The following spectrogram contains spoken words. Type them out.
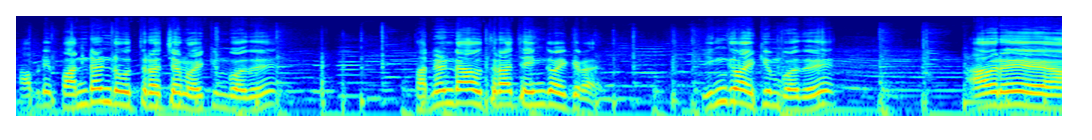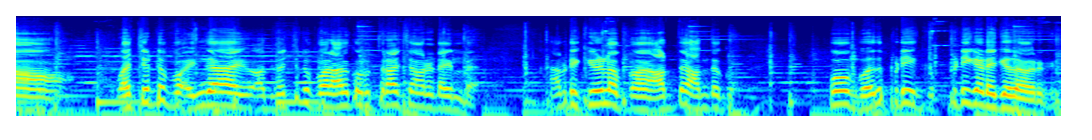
அப்படி பன்னெண்டு உத்திராட்சம் வைக்கும்போது பன்னெண்டாவது உத்திராட்சம் இங்கே வைக்கிறார். இங்கே வைக்கும்போது அவர் வச்சுட்டு போ இங்கே அது வச்சுட்டு போகிற அதுக்கு ஒரு உத்திராட்சம் அவர்கிட்ட இல்லை. அப்படி கீழே போ- அடுத்து அந்த போகும்போது பிடி பிடி கிடைக்குது அவருக்கு.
